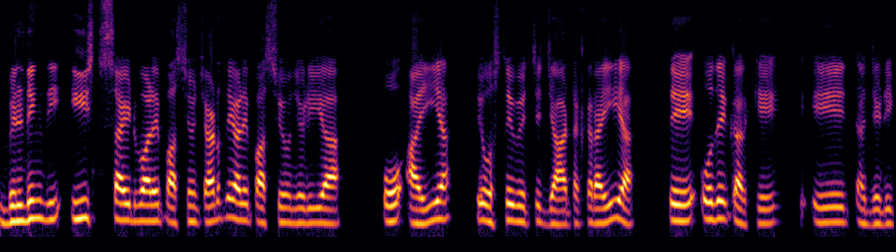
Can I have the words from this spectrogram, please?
ਬਿਲਡਿੰਗ ਦੀ ਈਸਟ ਸਾਈਡ ਵਾਲੇ ਪਾਸਿਓਂ, ਚੜ੍ਹਦੇ ਵਾਲੇ ਪਾਸਿਓਂ ਜਿਹੜੀ ਆ, ਉਹ ਆਈ ਆ ਤੇ ਉਸ ਦੇ ਵਿੱਚ ਜਾ ਟਕਰਾਈ ਆ ਤੇ ਉਹਦੇ ਕਰਕੇ ਇਹ ਜਿਹੜੀ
